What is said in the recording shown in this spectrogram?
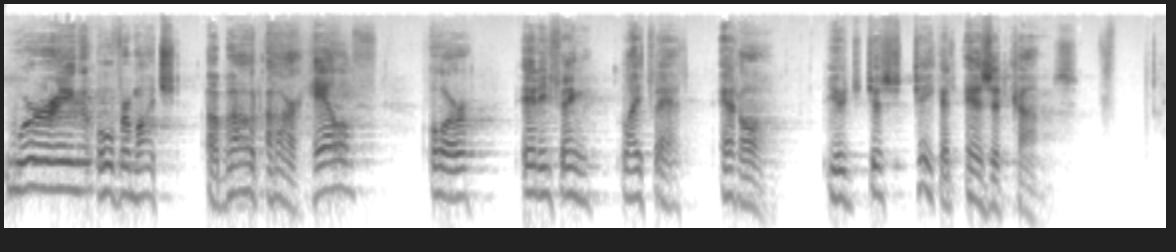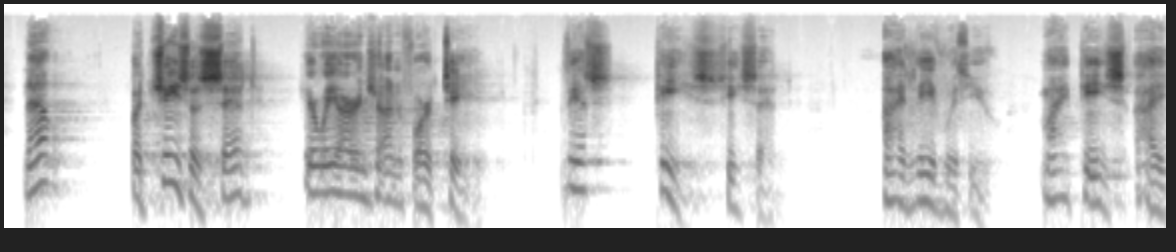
worrying over much about our health or anything like that at all. You just take it as it comes. Now, but Jesus said, here we are in John 14, this peace, he said, I leave with you. My peace I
